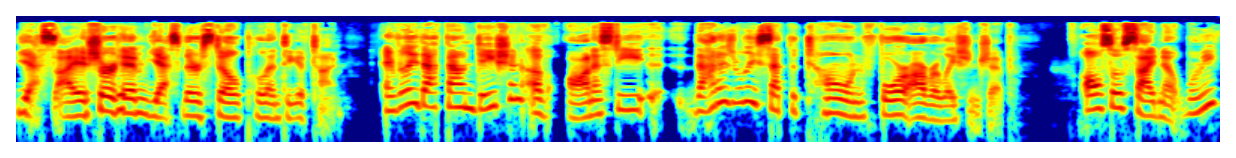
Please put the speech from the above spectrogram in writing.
yes, I assured him, yes, there's still plenty of time. And really, that foundation of honesty, that has really set the tone for our relationship. Also, side note, when we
